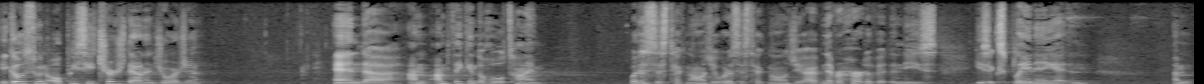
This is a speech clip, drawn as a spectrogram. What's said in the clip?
He goes to an OPC church down in Georgia. And uh, I'm, I'm thinking the whole time, what is this technology? What is this technology? I've never heard of it. And he's, he's explaining it, and I'm,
